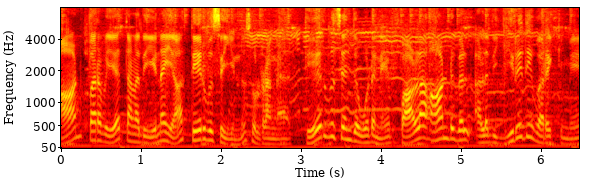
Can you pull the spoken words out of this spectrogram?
ஆண் பறவையை தனது இணையாக தேர்வு செய்யும்னு சொல்கிறாங்க தேர்வு செஞ்ச உடனே பல ஆண்டுகள் அல்லது இறுதி வரைக்குமே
